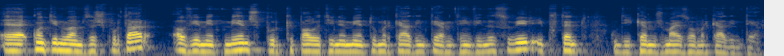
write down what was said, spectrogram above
Uh, continuamos a exportar, obviamente menos, porque paulatinamente o mercado interno tem vindo a subir e, portanto, dedicamos mais ao mercado interno.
